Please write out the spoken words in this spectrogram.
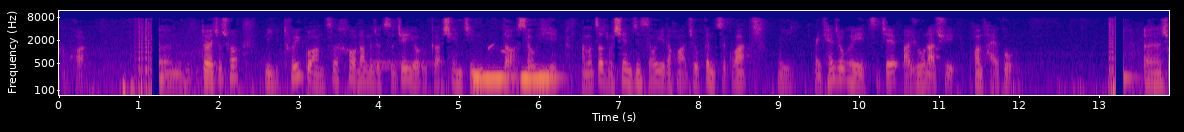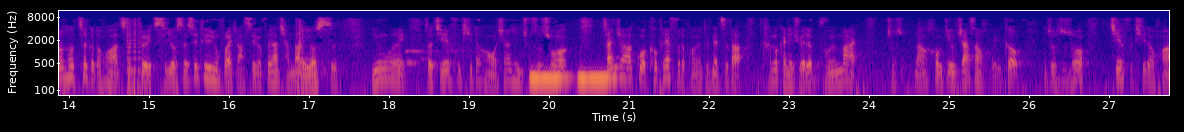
板块。嗯，对，就是说你推广之后，那么就直接有一个现金的收益。那么这种现金收益的话就更直观，你每天就可以直接把 U 拿去换排骨。嗯，所以说这个的话是对持有 CCT 的用户来讲是一个非常强大的优势，因为这 GFT 的话，我相信就是说参加过 COKF 的朋友都应该知道，他们肯定绝对不会卖，就是然后就加上回购，也就是说 GFT 的话，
